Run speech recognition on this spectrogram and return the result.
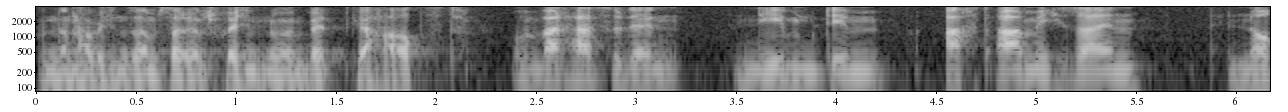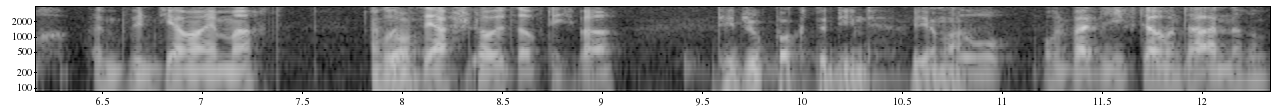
Und dann habe ich einen Samstag entsprechend nur im Bett geharzt. Und was hast du denn neben dem achtarmig sein noch im Windjammer gemacht? Wo so. ich sehr stolz auf dich war. Die Jukebox bedient, wie immer. So. Und was lief da unter anderem?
